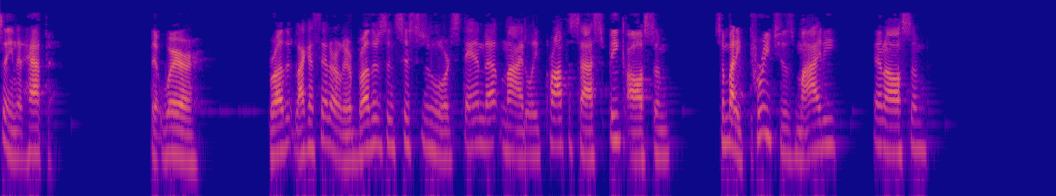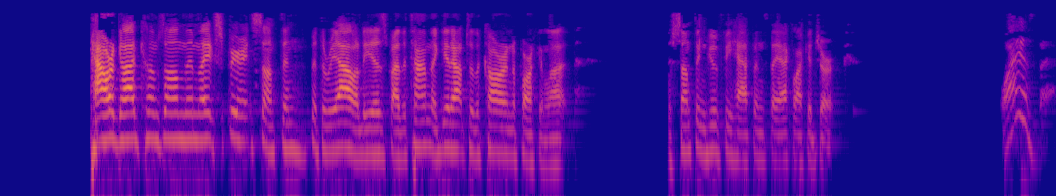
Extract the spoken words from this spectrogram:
seen it happen. That where brother, like I said earlier, brothers and sisters in the Lord stand up mightily, prophesy, speak awesome. Somebody preaches mighty and awesome power of God comes on them, they experience something, but the reality is by the time they get out to the car in the parking lot, if something goofy happens, they act like a jerk. Why is that?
